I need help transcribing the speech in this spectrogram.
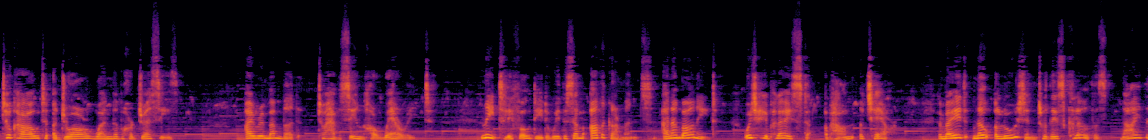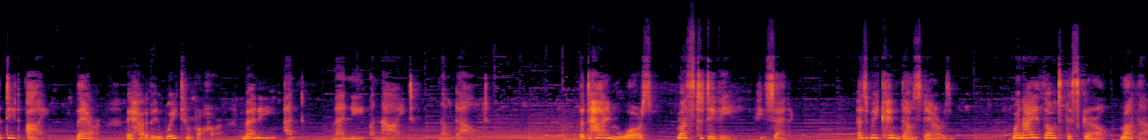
took out a drawer one of her dresses. I remembered to have seen her wear it, neatly folded with some other garments and a bonnet, which he placed upon a chair. He made no allusion to these clothes, neither did I. There they had been waiting for her, many and many a night, no doubt. The time was, Master Davy, he said, as we came downstairs, when I thought this girl, Martha,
